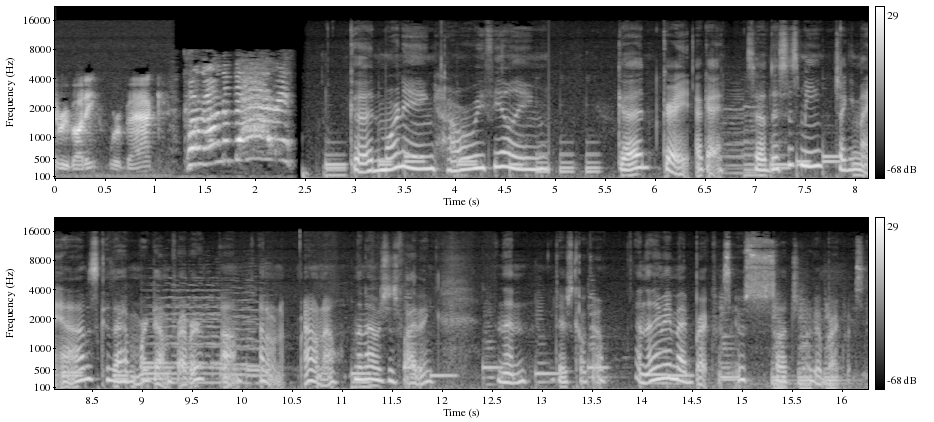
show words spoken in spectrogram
everybody, we're back. Coronavirus! Good morning. How are we feeling? Good? Great. Okay. So this is me checking my abs because I haven't worked out in forever. Um, I don't know. I don't know. And then I was just vibing. And then there's Coco. And then I made my breakfast. It was such a good breakfast.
